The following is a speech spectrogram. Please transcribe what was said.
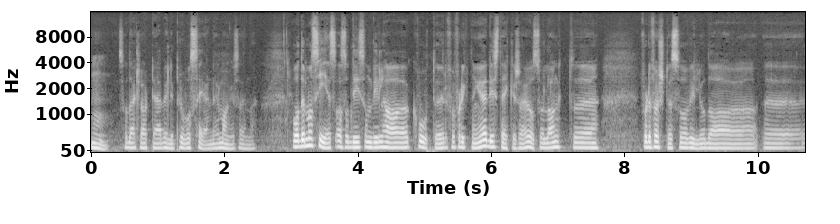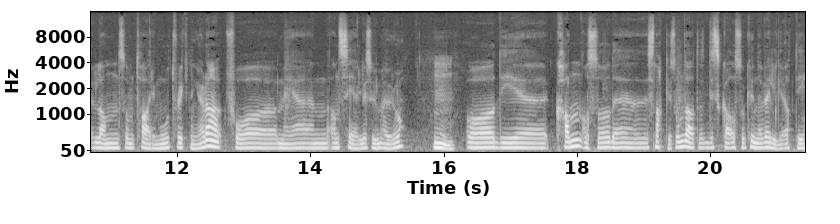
Mm. Så det er klart det er veldig provoserende i mange øyne. Og det må sies, altså de som vil ha kvoter for flyktninger, de strekker seg jo også langt. Uh, for det første så vil jo da eh, land som tar imot flyktninger, da, få med en anselig sum euro. Mm. Og de kan også, det snakkes om, da, at de skal også kunne velge at de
